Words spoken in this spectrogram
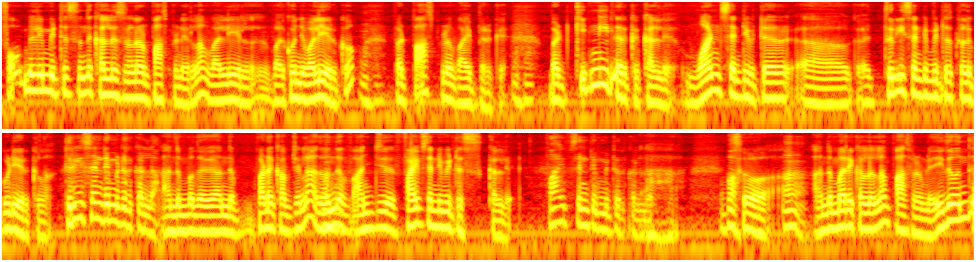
ஃபோர் மில்லிமீட்டர்ஸ் வந்து கல் சில பாஸ் பண்ணிடலாம். வலி வ- கொஞ்சம் வலி இருக்கும். பட் பாஸ் பண்ண வாய்ப்பு இருக்குது பட் கிட்னியில் இருக்க கல் ஒன் சென்டிமீட்டர் த்ரீ சென்டிமீட்டர் கல் கூட இருக்கலாம். த்ரீ சென்டிமீட்டர் கல்லா? அந்த அந்த படம் காமிச்சிங்களா? அது வந்து அஞ்சு ஃபைவ் சென்டிமீட்டர்ஸ் கல் ஃபைவ் சென்டிமீட்டர் கல்லா? ஸோ அந்த மாதிரி கல்லெல்லாம் பாஸ் பண்ண முடியாது. இது வந்து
